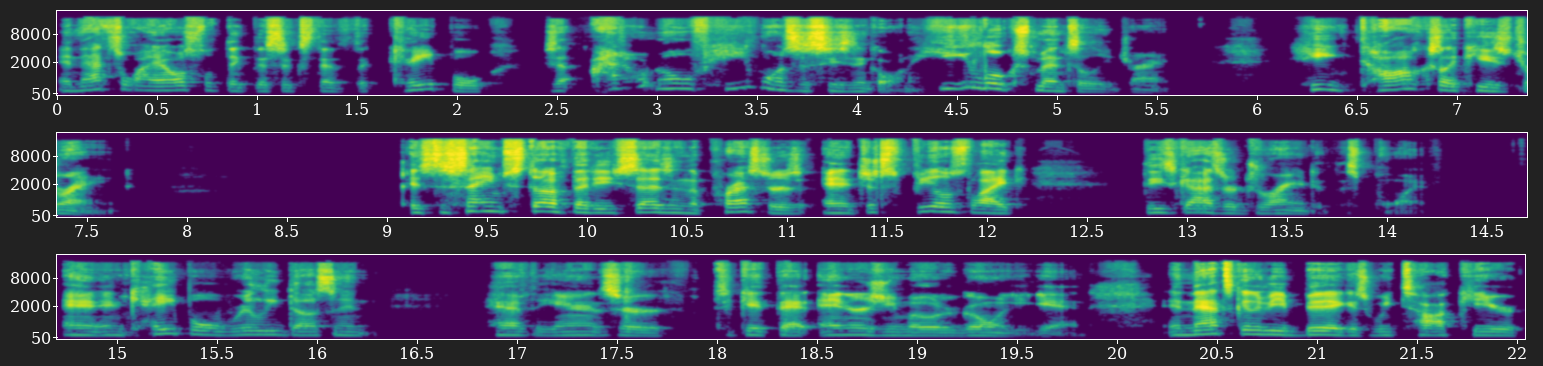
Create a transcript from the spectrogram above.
And that's why I also think this extends to Capel is that I don't know if he wants the season going. He looks mentally drained. He talks like he's drained. It's the same stuff that he says in the pressers, and it just feels like these guys are drained at this point. And, and Capel really doesn't have the answer to get that energy motor going again. And that's going to be big as we talk here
